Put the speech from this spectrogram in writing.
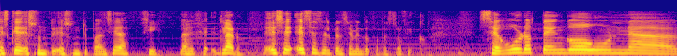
Es que es un, es un tipo de ansiedad, sí. Claro, ese, ese es el pensamiento catastrófico. Seguro tengo una...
